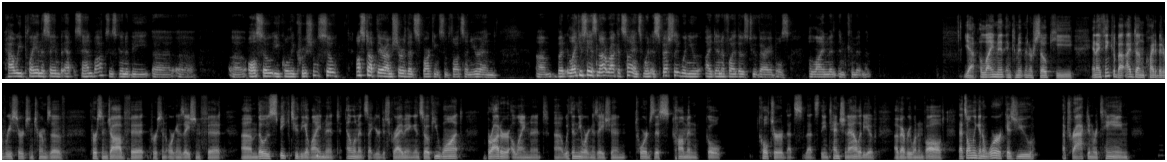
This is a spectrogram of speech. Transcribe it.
how we play in the same sandbox is going to be uh, uh, uh, also equally crucial. So I'll stop there. I'm sure that's sparking some thoughts on your end. Um, but like you say, it's not rocket science when, especially when you identify those two variables, alignment and commitment. Yeah, alignment and commitment are so key. And I think about, I've done quite a bit of research in terms of person job fit, person organization fit. Um, those speak to the alignment elements that you're describing. And so if you want broader alignment uh, within the organization towards this common goal culture that's that's the intentionality of of everyone involved that's only going to work as you attract and retain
